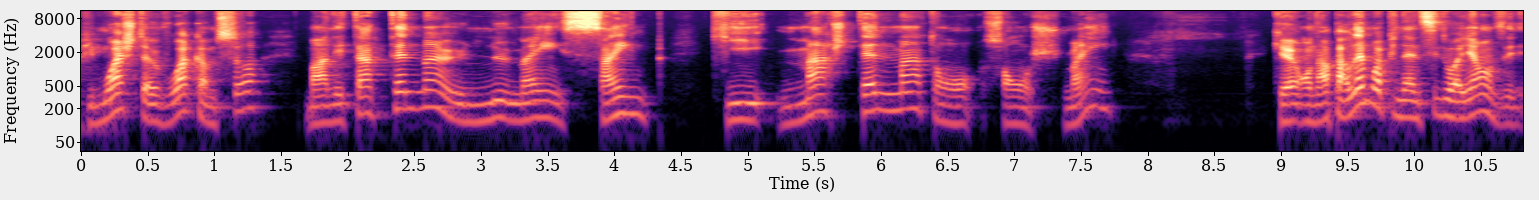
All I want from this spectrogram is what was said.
Puis moi, je te vois comme ça, mais en étant tellement un humain simple qui marche tellement ton, son chemin qu'on en parlait, moi, puis Nancy Doyon, on disait,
